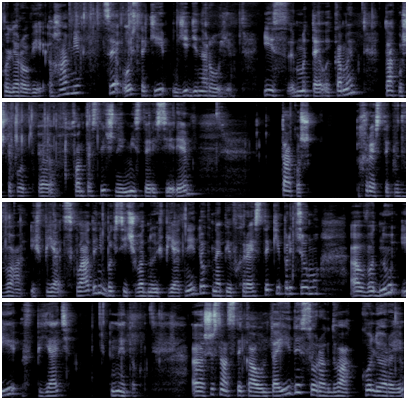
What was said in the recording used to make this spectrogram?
кольоровій гамі, це ось такі єдинороги із метеликами. Також такий е, фантастичний містері серія. Також хрестик в 2 і в 5 складень, бекстіч в 1 і в 5 ниток, напівхрестики при цьому в 1 і в 5 ниток. 16 каунт Аїди, 42 кольори,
